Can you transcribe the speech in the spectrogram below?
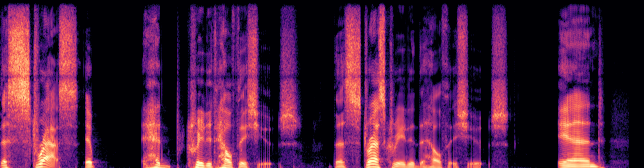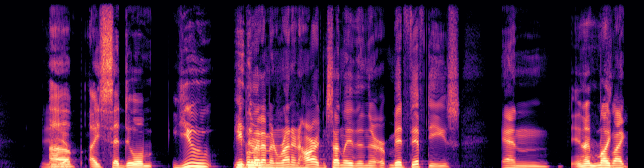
the stress it had created health issues. The stress created the health issues, and uh, I said to him, "You people either," that have been running hard and suddenly they're in their mid fifties, and and I'm like, like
